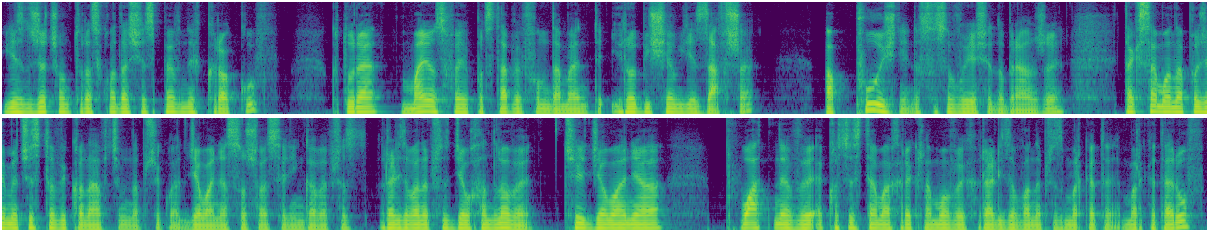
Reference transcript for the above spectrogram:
jest rzeczą, która składa się z pewnych kroków, które mają swoje podstawy, fundamenty i robi się je zawsze, a później dostosowuje się do branży. Tak samo na poziomie czysto wykonawczym, na przykład działania social sellingowe przez, realizowane przez dział handlowy, czy działania płatne w ekosystemach reklamowych realizowane przez marketerów,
